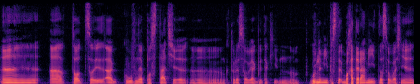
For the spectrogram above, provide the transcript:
Yy, a to, co, a główne postacie, yy, które są jakby taki, no, głównymi bohaterami, to są właśnie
